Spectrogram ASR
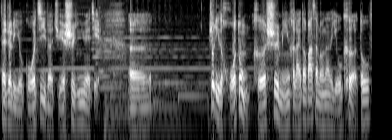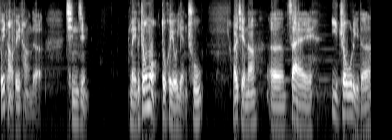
在这里有国际的爵士音乐节。呃，这里的活动和市民和来到巴塞罗那的游客都非常非常的亲近，每个周末都会有演出，而且呢，呃，在一周里的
